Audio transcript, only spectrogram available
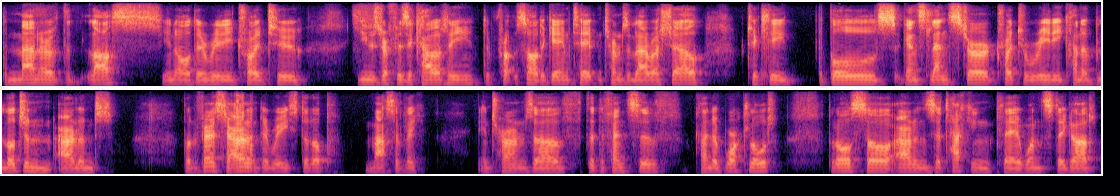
the manner of the loss. You know, they really tried to use their physicality. They saw the game tape in terms of La Rochelle, particularly the Bulls against Leinster tried to really kind of bludgeon Ireland. But in fairness to Ireland, they really stood up massively in terms of the defensive kind of workload, but also Ireland's attacking play once they got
